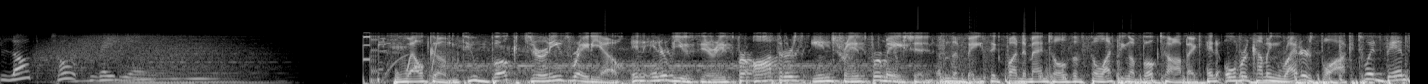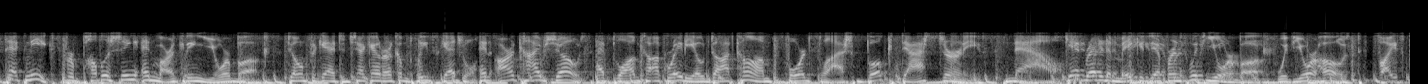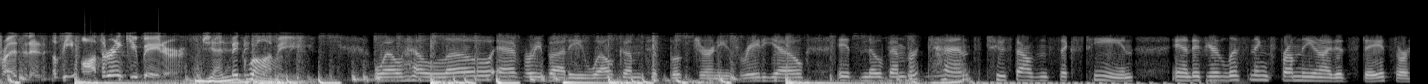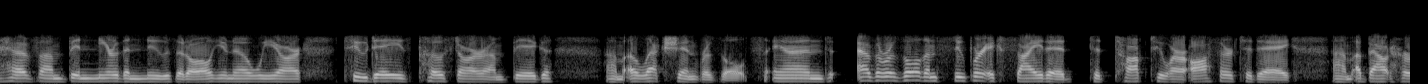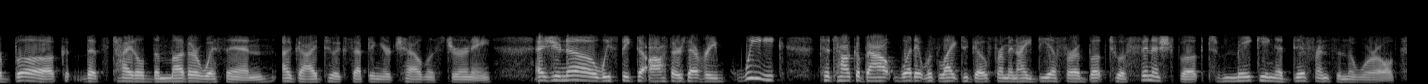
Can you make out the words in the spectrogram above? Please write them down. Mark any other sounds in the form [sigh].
Blog Talk Radio. Welcome to Book Journeys Radio, an interview series for authors in transformation. From the basic fundamentals of selecting a book topic and overcoming writer's block to advanced techniques for publishing and marketing your book. Don't forget to check out our complete schedule and archive shows at blogtalkradio.com forward slash book dash journeys. Now, get ready to make a difference with your book with your host, Vice President of the Author Incubator, Jenn McRobbie. Well, hello, everybody. Welcome to Book Journeys Radio. It's November 10th, 2016. And if you're listening from the United States or have um, been near the news at all, you know we are two days post our um, big um, election results. And as a result, I'm super excited to talk to our author today um, about her book that's titled The Mother Within A Guide to Accepting Your Childless Journey. As you know, we speak to authors every week to talk about what it was like to go from an idea for a book to a finished book to making a difference in the world.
